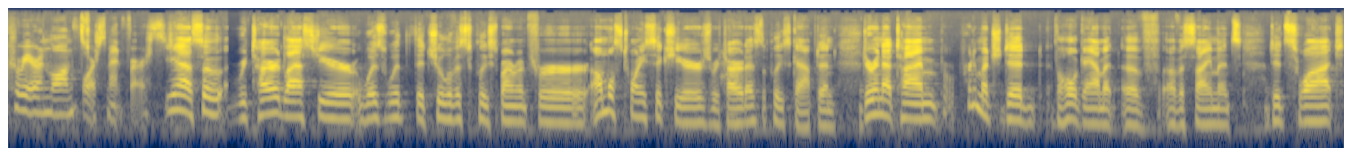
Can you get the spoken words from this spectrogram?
career in law enforcement first? Yeah, so retired last year, was with the Chula Vista Police Department for almost 26 years, retired as the police captain. During that time, pretty much did the whole gamut of, of assignments. Did SWAT.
